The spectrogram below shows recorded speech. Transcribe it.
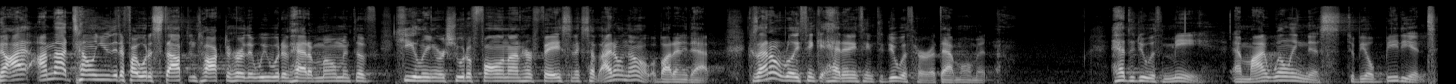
Now, I, am not telling you that if I would have stopped and talked to her that we would have had a moment of healing or she would have fallen on her face and accepted. I don't know about any of that because I don't really think it had anything to do with her at that moment. It had to do with me and my willingness to be obedient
